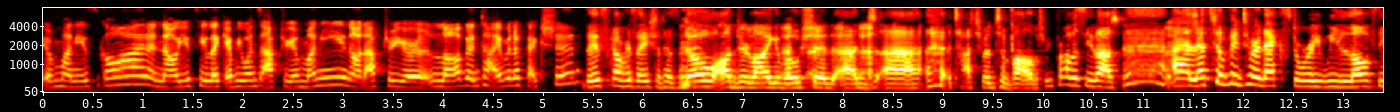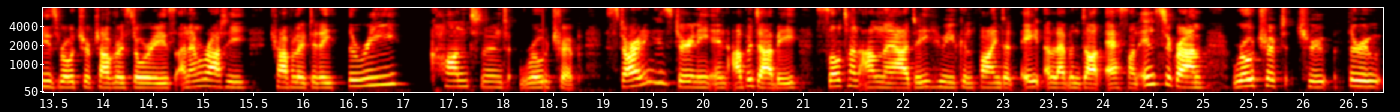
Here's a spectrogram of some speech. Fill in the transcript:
your money is gone and now you feel like everyone's after your money not after your love and time and affection. This conversation has no underlying emotion and uh, attachment involved. We promise you that. Uh, let's jump into our next story. We love these road trip traveler stories. An emirati traveler did a three continent road trip. Starting his journey in Abu Dhabi, Sultan Al Nayadi, who you can find at 811.s on Instagram, road tripped through, through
